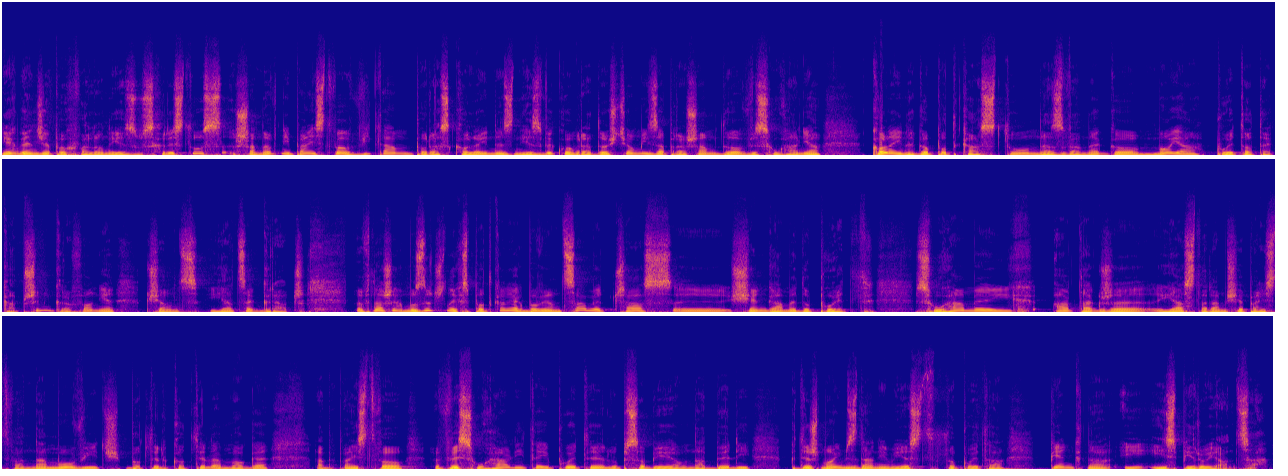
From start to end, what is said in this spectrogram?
Niech będzie pochwalony Jezus Chrystus. Szanowni Państwo, witam po raz kolejny z niezwykłą radością i zapraszam do wysłuchania kolejnego podcastu nazwanego Moja Płytoteka. Przy mikrofonie ksiądz Jacek Gracz. W naszych muzycznych spotkaniach bowiem cały czas y, sięgamy do płyt, słuchamy ich, a także ja staram się Państwa namówić, bo tylko tyle mogę, aby Państwo wysłuchali tej płyty lub sobie ją nabyli, gdyż moim zdaniem jest to płyta piękna i inspirująca.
